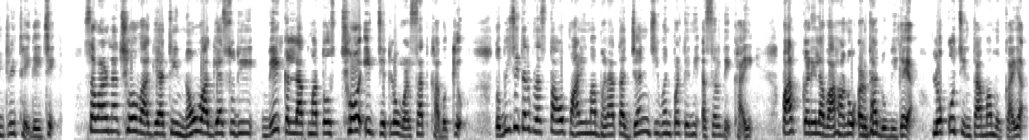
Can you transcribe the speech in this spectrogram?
એન્ટ્રી થઈ ગઈ છે. સવારના છ વાગ્યાથી નવ વાગ્યા સુધી બે કલાકમાં તો છ ઇંચ જેટલો વરસાદ ખાબક્યો. તો બીજી તરફ રસ્તાઓ પાણીમાં ભરાતા જનજીવન પર તેની અસર દેખાઈ. પાર્ક કરેલા વાહનો અડધા ડૂબી ગયા. લોકો ચિંતામાં મુકાયા.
